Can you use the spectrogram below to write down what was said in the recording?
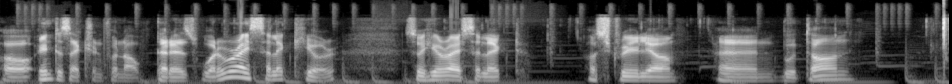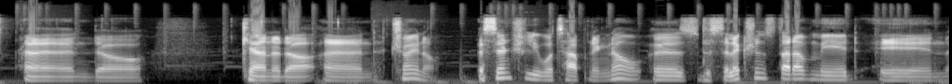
uh, intersection for now. That is, whatever I select here, so here I select Australia and Bhutan and uh, Canada and China essentially what's happening now is the selections that I've made in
